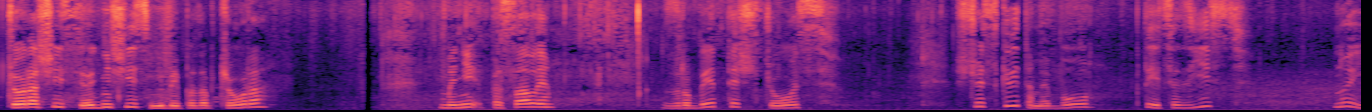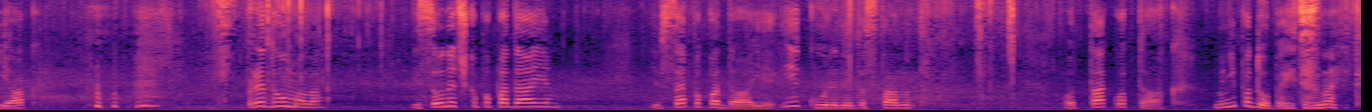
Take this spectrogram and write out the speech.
Вчора шість, сьогодні шість, ніби й позавчора. Мені писали зробити щось, щось з квітами, бо птиця з'їсть. Ну і як? Придумала. І сонечко попадає, і все попадає. І кури не достануть. Отак, отак. Мені подобається, знаєте.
